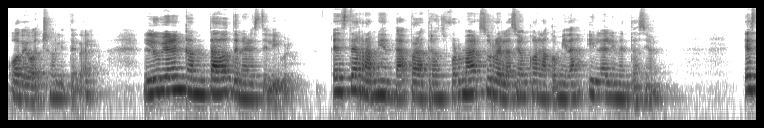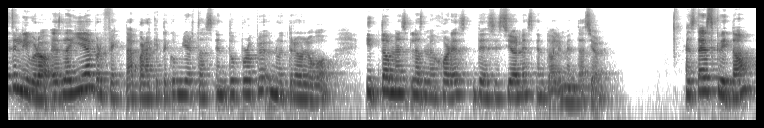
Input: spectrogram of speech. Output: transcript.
o de 8 literal, le hubiera encantado tener este libro, esta herramienta para transformar su relación con la comida y la alimentación. Este libro es la guía perfecta para que te conviertas en tu propio nutriólogo y tomes las mejores decisiones en tu alimentación. Está escrito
